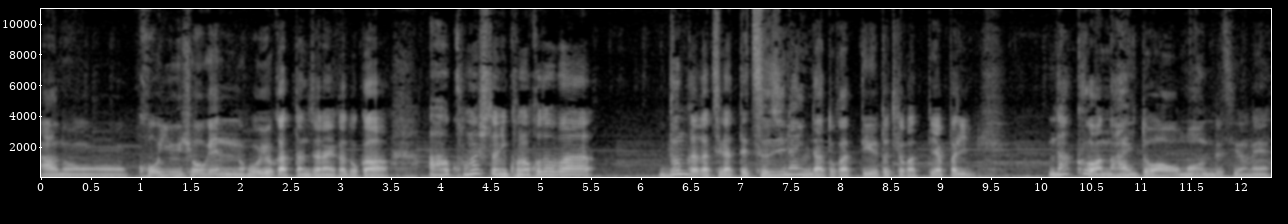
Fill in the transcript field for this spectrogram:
あのー、こういう表現の方良かったんじゃないかとかああこの人にこの言葉文化が違って通じないんだとかっていう時とかってやっぱりなくはないとは思うんですよね。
